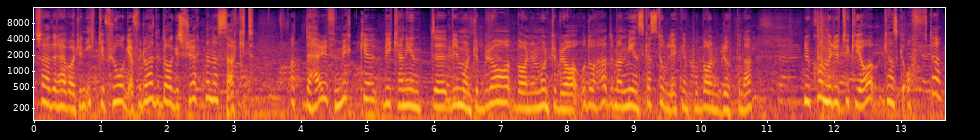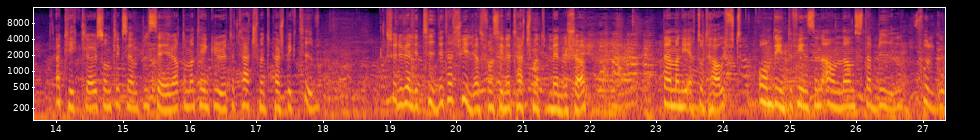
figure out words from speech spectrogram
så hade det här varit en icke-fråga. För då hade dagisfröknarna sagt att det här är för mycket, vi, kan inte, vi mår inte bra, barnen mår inte bra och då hade man minskat storleken på barngrupperna. Nu kommer det, tycker jag, ganska ofta artiklar som till exempel säger att om man tänker ur ett attachment-perspektiv så är det väldigt tidigt att skiljas från sin attachment-människa när man är ett och ett halvt. Om det inte finns en annan stabil, fullgod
